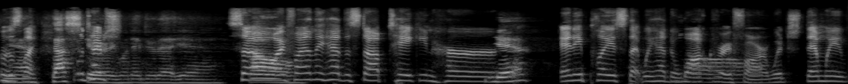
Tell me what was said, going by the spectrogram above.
It was yeah, like that's scary she, when they do that. Yeah. So oh. I finally had to stop taking her. Yeah. Any place that we had to walk oh. very far, which then we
